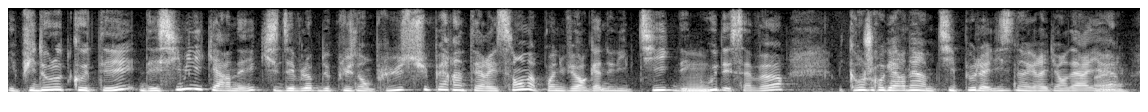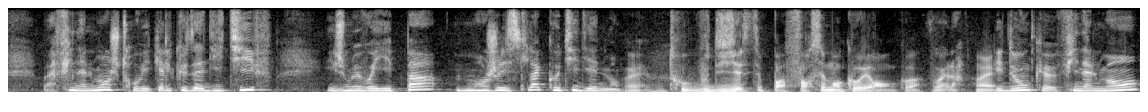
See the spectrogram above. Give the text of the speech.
Et puis de l'autre côté, des simili-carnés qui se développent de plus en plus, super intéressants d'un point de vue organoleptique, des mmh. goûts, des saveurs. Mais quand je regardais un petit peu la liste d'ingrédients derrière, bah, finalement, je trouvais quelques additifs et je ne me voyais pas manger cela quotidiennement. vous, vous, disiez que ce n'était pas forcément cohérent. Quoi. Voilà. Et donc, euh, finalement,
